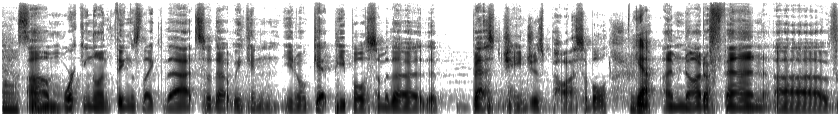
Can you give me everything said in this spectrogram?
Awesome. um, working on things like that, so that we can you know get people some of the the best changes possible. Yeah. I'm not a fan of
